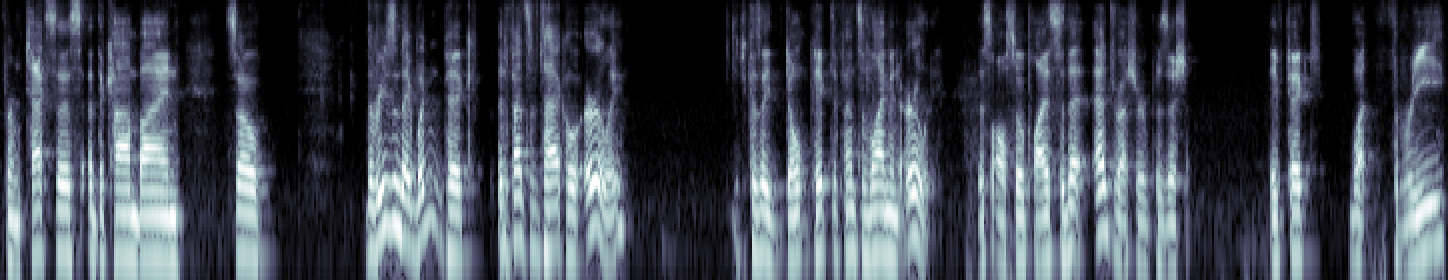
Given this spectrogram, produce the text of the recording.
from Texas at the combine. So the reason they wouldn't pick a defensive tackle early is because they don't pick defensive linemen early. This also applies to the edge rusher position. They've picked what three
